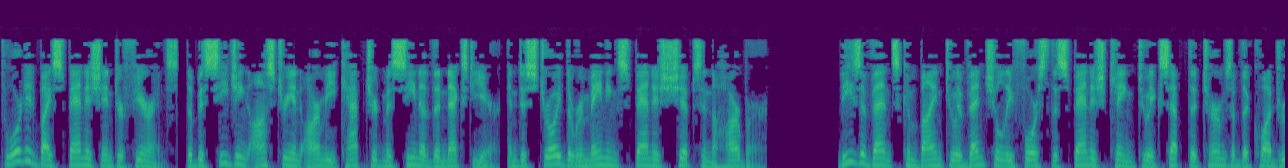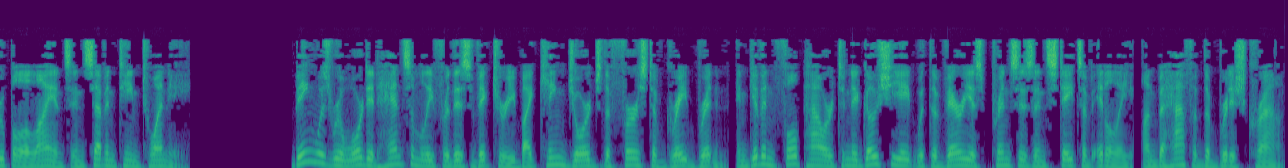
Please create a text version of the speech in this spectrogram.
Thwarted by Spanish interference, the besieging Austrian army captured Messina the next year, and destroyed the remaining Spanish ships in the harbour. These events combined to eventually force the Spanish king to accept the terms of the Quadruple Alliance in 1720. Byng was rewarded handsomely for this victory by King George I of Great Britain, and given full power to negotiate with the various princes and states of Italy, on behalf of the British Crown.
